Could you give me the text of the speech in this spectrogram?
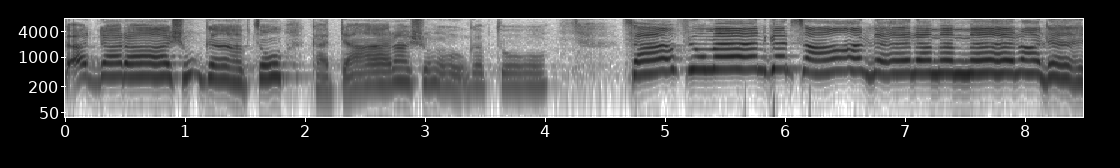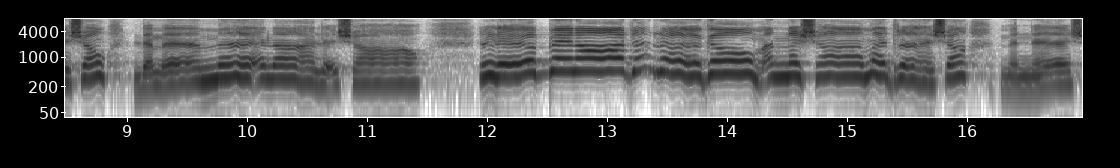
ከአዳራሹ ገብቶ ከአዳራሹ ገብቶ ሰፊው መንገድ ሳለ ለመመላለሻው ለመመላለሻው ልቤን አደረገው መነሻ መድረሻ መነሻ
